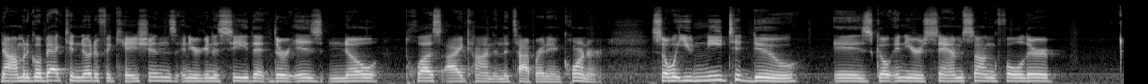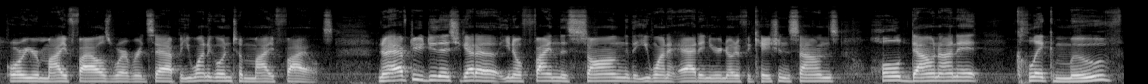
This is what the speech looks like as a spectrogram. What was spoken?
Now I'm going to go back to notifications and you're going to see that there is no plus icon in the top right hand corner. So what you need to do is go into your Samsung folder or your My Files, wherever it's at, but you want to go into My Files. Now, after you do this, you got to, you know, find the song that you want to add in your notification sounds, hold down on it, click Move,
